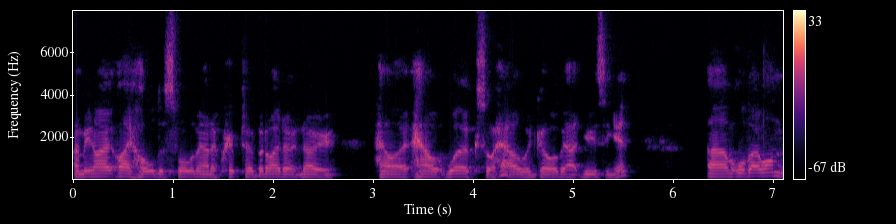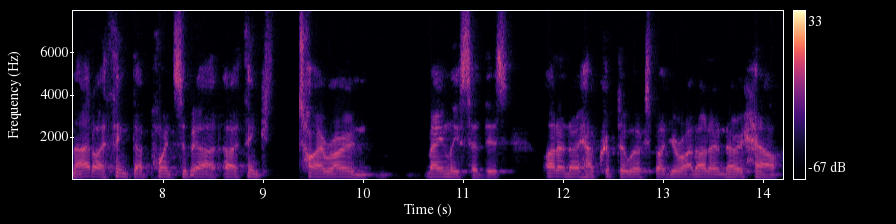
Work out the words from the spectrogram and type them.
I mean, I, I hold a small amount of crypto, but I don't know how how it works or how I would go about using it. Um, although on that, I think that points about. I think Tyrone mainly said this. I don't know how crypto works, but you're right. I don't know how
